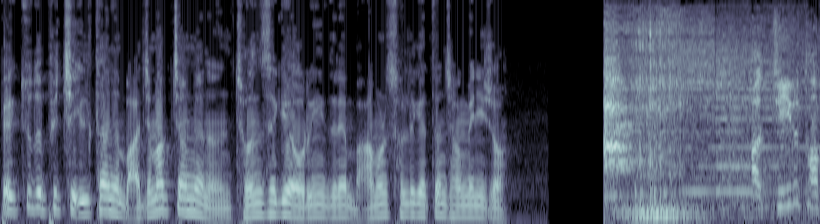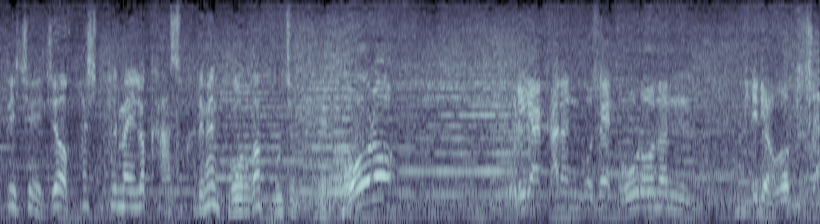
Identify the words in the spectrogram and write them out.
백투더퓨처 1탄의 마지막 장면은 전 세계 어린이들의 마음을 설레게 했던 장면이죠. 아, 뒤로 더 빼셔야죠. 88마일로 가속하려면 도로가 부족해요. 도로! 우리가 가는 곳에 도로는 필요 없어.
